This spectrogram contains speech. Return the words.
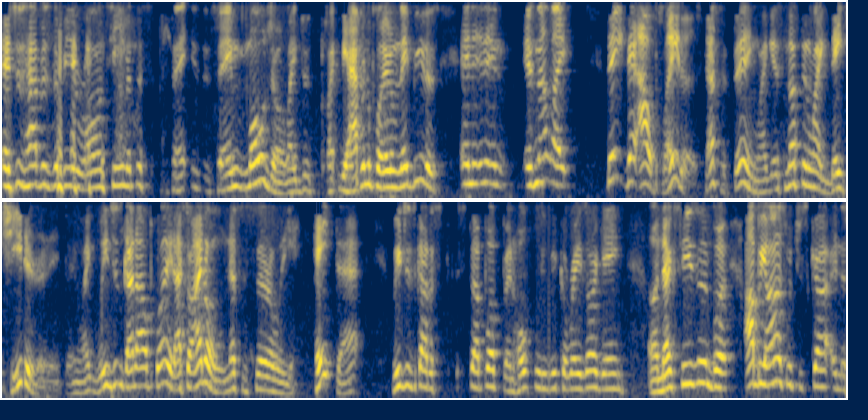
it just happens to be the wrong team at the same the same mojo. Like just we happen to play them, they beat us, and, and, and it's not like they they outplayed us. That's the thing. Like it's nothing like they cheated or anything. Like we just got outplayed. I, So I don't necessarily hate that. We just got to step up and hopefully we can raise our game uh, next season. But I'll be honest with you, Scott. In the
